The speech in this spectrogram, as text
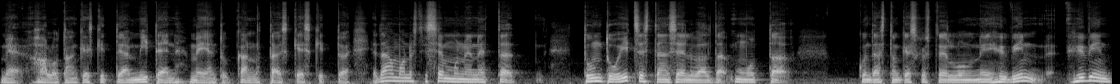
me halutaan keskittyä ja miten meidän kannattaisi keskittyä. Ja tämä on monesti semmoinen, että tuntuu itsestään selvältä, mutta kun tästä on keskustellut, niin hyvin, hyvin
